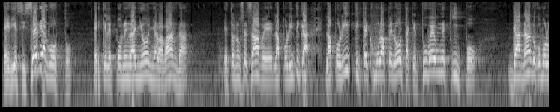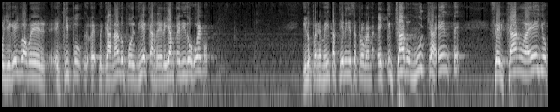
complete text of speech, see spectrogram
el 16 de agosto es que le ponen la ñoña a la banda. Esto no se sabe. La política, la política es como la pelota, que tú ves un equipo ganando, como lo llegué yo a ver, equipo eh, ganando por 10 carreras y han pedido juego. Y los PRMistas tienen ese problema. He escuchado mucha gente cercano a ellos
